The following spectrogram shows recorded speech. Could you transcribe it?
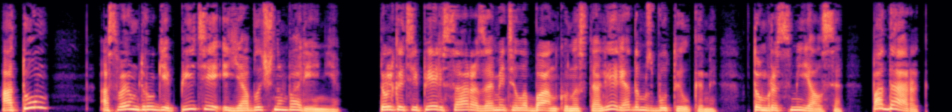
о том, о своем друге Пите и яблочном варенье. Только теперь Сара заметила банку на столе рядом с бутылками. Том рассмеялся. «Подарок».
